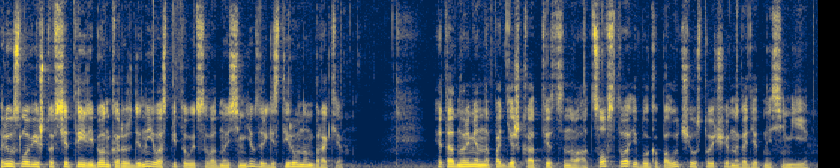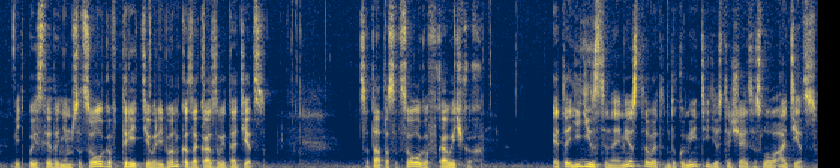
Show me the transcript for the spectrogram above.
При условии, что все три ребенка рождены и воспитываются в одной семье в зарегистрированном браке. Это одновременно поддержка ответственного отцовства и благополучия устойчивой многодетной семьи. Ведь по исследованиям социологов третьего ребенка заказывает отец – цитата социологов в кавычках, это единственное место в этом документе, где встречается слово «отец».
